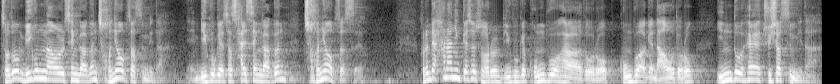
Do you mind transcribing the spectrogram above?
저도 미국 나올 생각은 전혀 없었습니다. 예, 미국에서 살 생각은 전혀 없었어요. 그런데 하나님께서 저를 미국에 공부하도록, 공부하게 나오도록 인도해 주셨습니다.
